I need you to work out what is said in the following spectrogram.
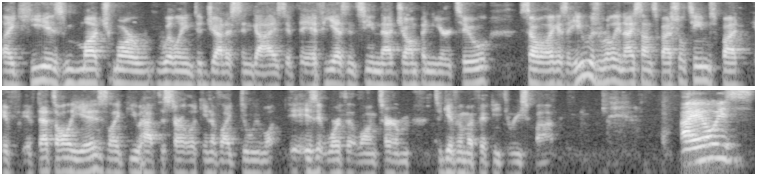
Like he is much more willing to jettison guys if they, if he hasn't seen that jump in year two. So like I said, he was really nice on special teams, but if if that's all he is, like you have to start looking of like, do we want is it worth it long term to give him a 53 spot? I always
